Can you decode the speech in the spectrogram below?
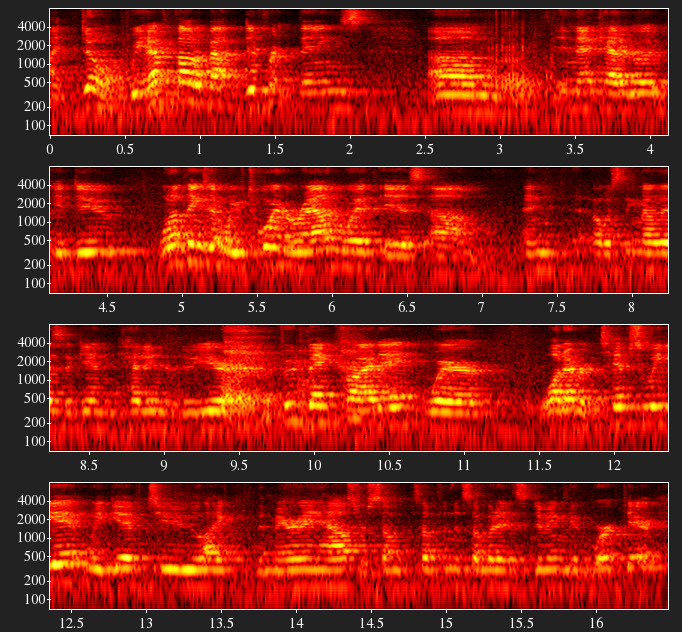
I don't. We have thought about different things um, in that category that we could do. One of the things that we've toyed around with is, um, and I was thinking about this again heading into the new year, Food Bank Friday, where whatever tips we get, we give to like the Marian House or some, something to somebody that's doing good work there.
